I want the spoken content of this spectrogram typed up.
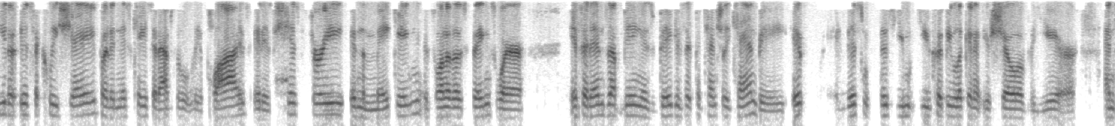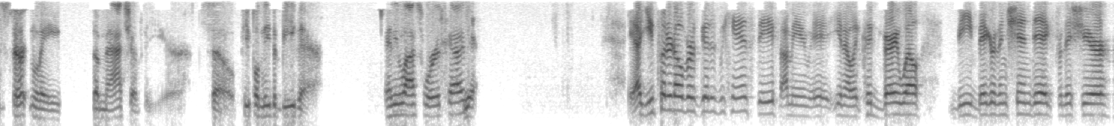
either it's a cliche, but in this case, it absolutely applies. It is history in the making. It's one of those things where if it ends up being as big as it potentially can be, it this this you you could be looking at your show of the year, and certainly the match of the year. So people need to be there. Any last words, guys? Yeah. Yeah, you put it over as good as we can, Steve. I mean, it, you know, it could very well be bigger than Shindig for this year.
